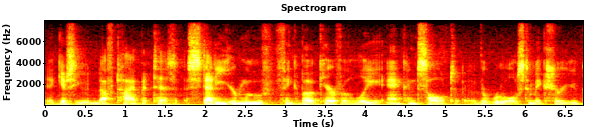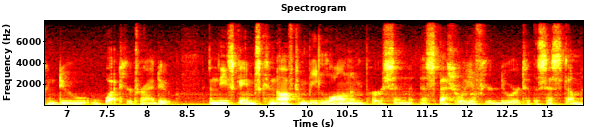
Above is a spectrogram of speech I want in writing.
It gives you enough time to study your move, think about it carefully, and consult the rules to make sure you can do what you're trying to do. And these games can often be long in person, especially if you're newer to the system,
